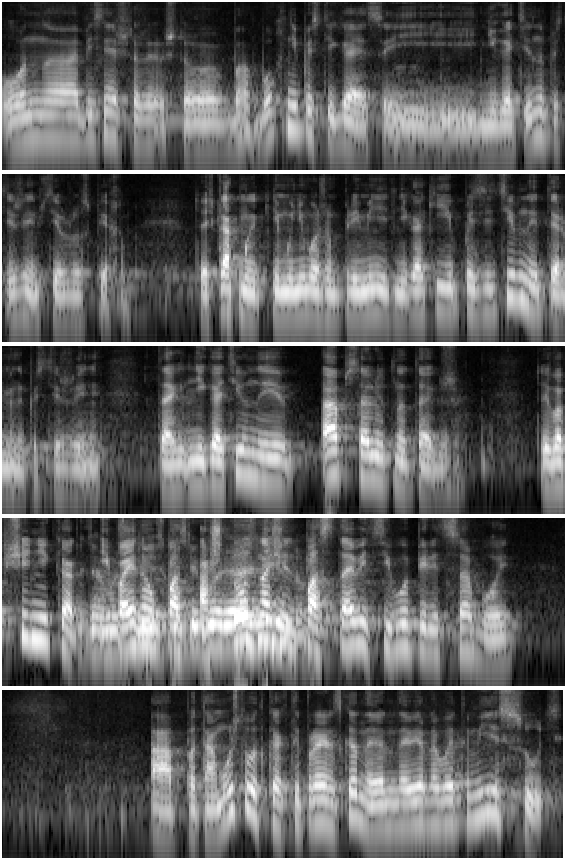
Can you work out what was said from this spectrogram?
Он э, объясняет, что, что Бог не постигается и негативным постижением с тем же успехом. То есть как мы к нему не можем применить никакие позитивные термины постижения, так негативные абсолютно так же. То есть вообще никак. Потому и поэтому, пос- а что значит Алину. поставить его перед собой? А потому что, вот как ты правильно сказал, наверное, наверное, в этом и есть суть.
